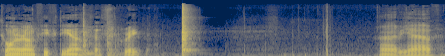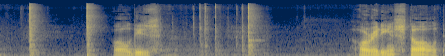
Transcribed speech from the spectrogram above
250 amps that's great uh, we have all these already installed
